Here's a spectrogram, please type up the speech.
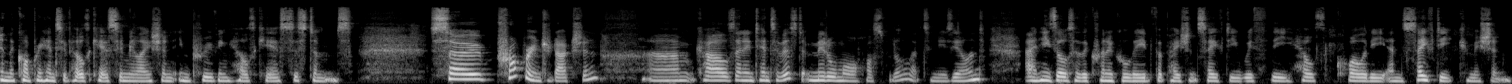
in the comprehensive healthcare simulation, improving healthcare systems. So, proper introduction. Um, Carl's an intensivist at Middlemore Hospital, that's in New Zealand, and he's also the clinical lead for patient safety with the Health Quality and Safety Commission.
